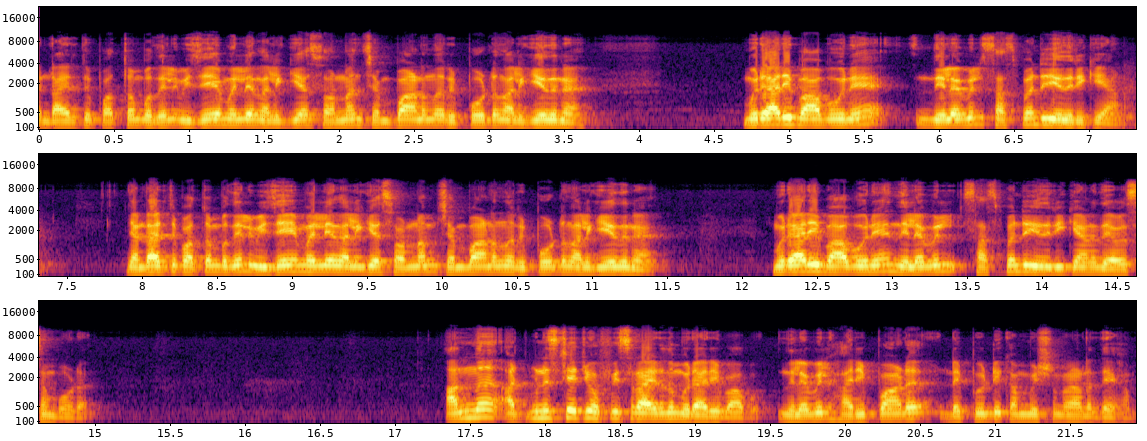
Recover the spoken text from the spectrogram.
രണ്ടായിരത്തി പത്തൊമ്പതിൽ വിജയമല്യ നൽകിയ സ്വർണം ചെമ്പാണെന്ന് റിപ്പോർട്ട് നൽകിയതിന് മുരാരി ബാബുവിനെ നിലവിൽ സസ്പെൻഡ് ചെയ്തിരിക്കുകയാണ്. രണ്ടായിരത്തി പത്തൊമ്പതിൽ വിജയമല്യ നൽകിയ സ്വർണം ചെമ്പാണെന്ന് റിപ്പോർട്ട് നൽകിയതിന് മുരാരി ബാബുവിനെ നിലവിൽ സസ്പെൻഡ് ചെയ്തിരിക്കുകയാണ് ദേവസ്വം ബോർഡ്. അന്ന് അഡ്മിനിസ്ട്രേറ്റീവ് ഓഫീസറായിരുന്നു മുരാരി ബാബു. നിലവിൽ ഹരിപ്പാട് ഡെപ്യൂട്ടി കമ്മീഷണറാണ് അദ്ദേഹം.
